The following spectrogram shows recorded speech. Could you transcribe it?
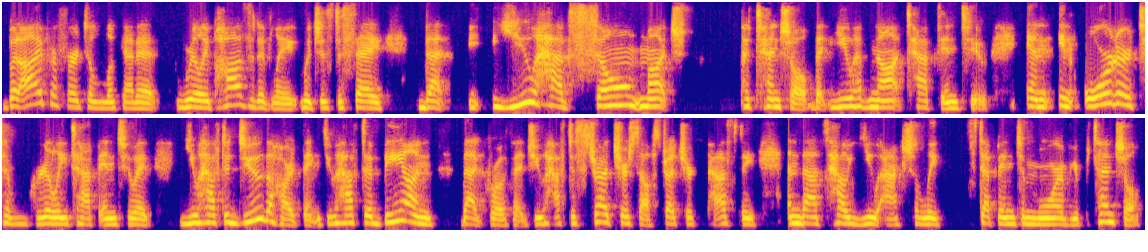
But I prefer to look at it really positively, which is to say that you have so much potential that you have not tapped into. And in order to really tap into it, you have to do the hard things. You have to be on that growth edge. You have to stretch yourself, stretch your capacity. And that's how you actually step into more of your potential.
